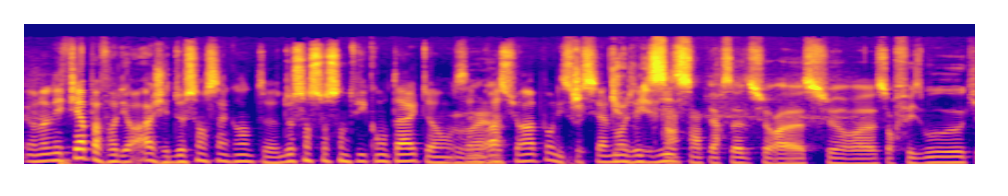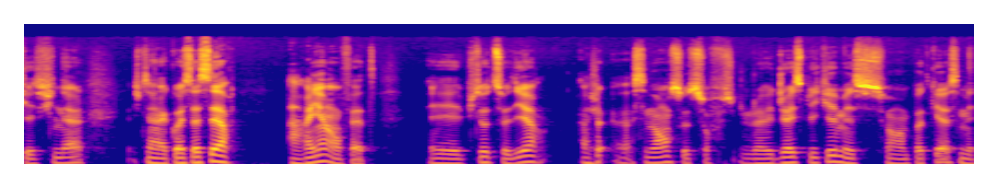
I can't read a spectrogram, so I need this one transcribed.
Et on en est fier parfois de dire Ah, j'ai 250, euh, 268 contacts, on, ça Voilà. rassure un peu, on est socialement, j'existe. 500 personnes sur, euh, sur, euh, sur Facebook, et final, putain, à quoi ça sert? À rien, en fait. Et plutôt de se dire... euh, C'est marrant, parce que sur, je l'avais déjà expliqué mais sur un podcast, mais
